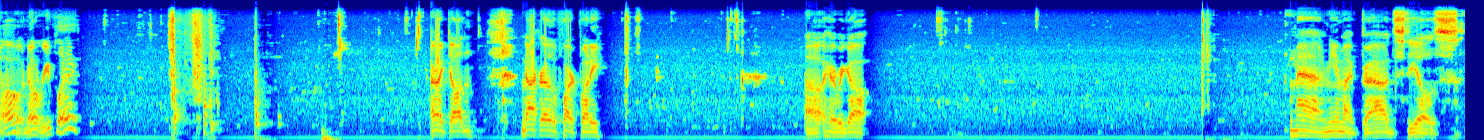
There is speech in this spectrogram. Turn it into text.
Oh, no replay? All right, Dalton. Knock her out of the park, buddy. Uh, here we go. Man, me and my bad steals.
